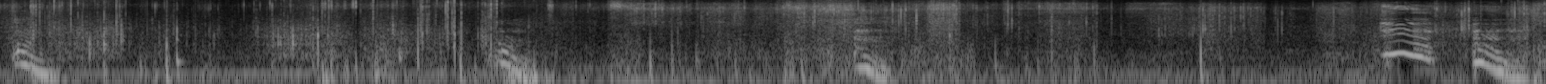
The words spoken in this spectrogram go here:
Mm. mm.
